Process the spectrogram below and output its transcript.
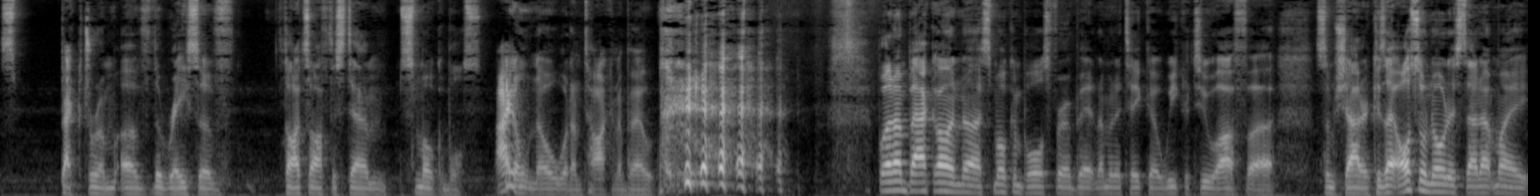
spectrum of the race of thoughts off the stem smokables. I don't know what I'm talking about. but I'm back on uh, smoking bowls for a bit, and I'm going to take a week or two off uh, some shatter because I also noticed that at my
